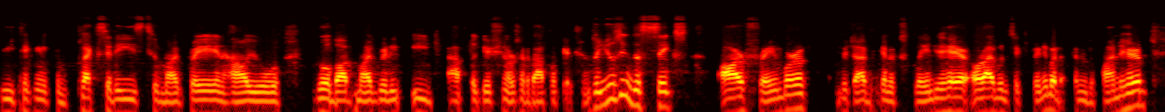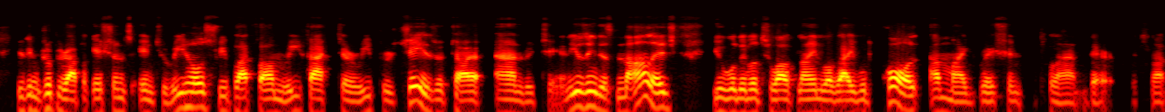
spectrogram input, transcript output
the technical complexities to migrate and how you go about migrating each application or set of applications. So using the six R framework, which I can explain to you here, or I wouldn't explain it, but I can define it here. You can group your applications into rehost, replatform, refactor, repurchase, retire, and retain. And using this knowledge, you will be able to outline what I would call a migration plan there. It's not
